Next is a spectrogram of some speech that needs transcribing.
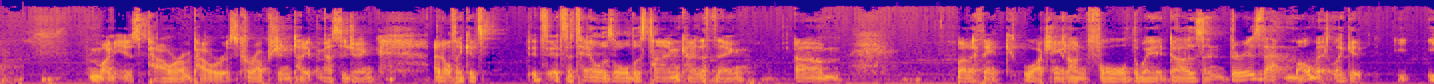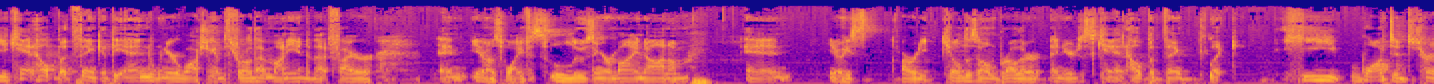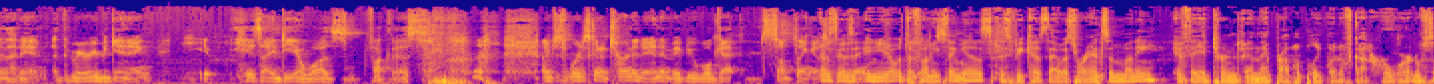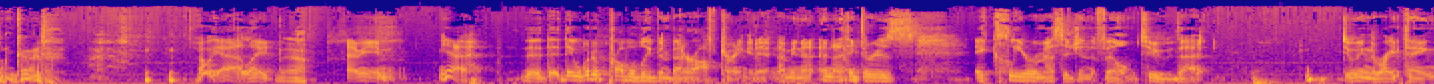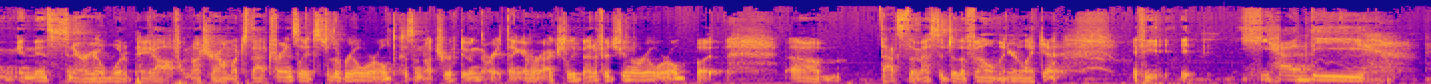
money is power and power is corruption type messaging. I don't think it's it's it's a tale as old as time kind of thing. Um, but I think watching it unfold the way it does, and there is that moment, like it, y- you can't help but think at the end when you're watching him throw that money into that fire, and you know his wife is losing her mind on him, and you know he's already killed his own brother, and you just can't help but think like he wanted to turn that in at the very beginning. He, his idea was, "Fuck this! I'm just we're just going to turn it in, and maybe we'll get something." I was gonna say, and you know what the funny thing is, is because that was ransom money. If they had turned it in, they probably would have got a reward of some kind. Oh yeah, like yeah. I mean, yeah, they, they would have probably been better off turning it in. I mean, and I think there is a clear message in the film too that doing the right thing in this scenario would have paid off. I'm not sure how much that translates to the real world because I'm not sure if doing the right thing ever actually benefits you in the real world. But um, that's the message of the film, and you're like, yeah, if he it, he had the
